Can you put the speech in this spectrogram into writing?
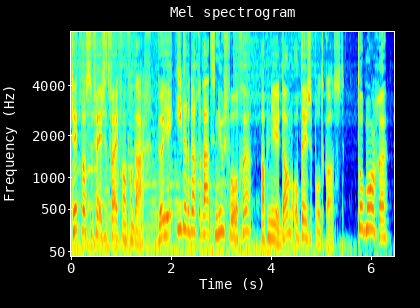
Dit was de VZ5 van vandaag. Wil je iedere dag het laatste nieuws volgen? Abonneer je dan op deze podcast. Tot morgen!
